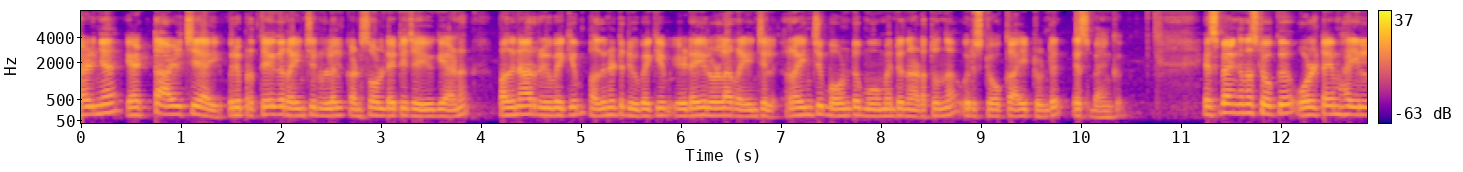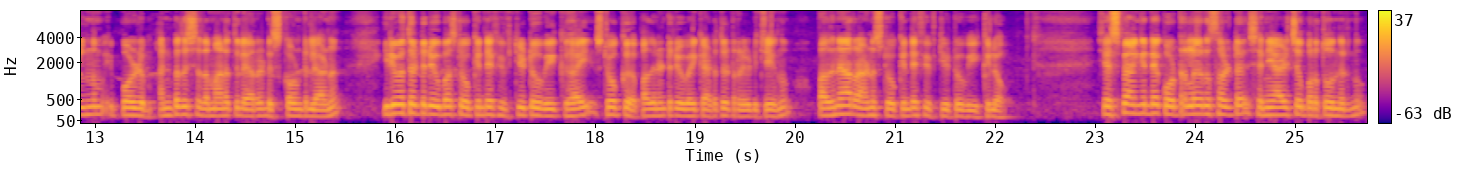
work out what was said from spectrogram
കഴിഞ്ഞ എട്ടാഴ്ചയായി ഒരു പ്രത്യേക റേഞ്ചിനുള്ളിൽ കൺസോൾഡേറ്റ് ചെയ്യുകയാണ്. പതിനാറ് രൂപയ്ക്കും പതിനെട്ട് രൂപയ്ക്കും ഇടയിലുള്ള റേഞ്ചിൽ റേഞ്ച് ബോണ്ട് മൂവ്മെന്റ് നടത്തുന്ന ഒരു സ്റ്റോക്കായിട്ടുണ്ട് യെസ് ബാങ്ക്. യെസ് ബാങ്ക് എന്ന സ്റ്റോക്ക് ഓൾ ടൈം ഹൈയിൽ നിന്നും ഇപ്പോഴും അൻപത് ശതമാനത്തിലേറെ ഡിസ്കൗണ്ടിലാണ് ഇരുപത്തെട്ട് രൂപ സ്റ്റോക്കിന്റെ fifty two week high stock പതിനെട്ട് രൂപയ്ക്ക് അടുത്ത് ട്രേഡ് ചെയ്യുന്നു. പതിനാറാണ് സ്റ്റോക്കിന്റെ ഫിഫ്റ്റി ടു വീക്കിലോ യെസ് ബാങ്കിന്റെ ക്വാർട്ടർലി റിസൾട്ട് ശനിയാഴ്ച പുറത്തു വന്നിരുന്നു.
